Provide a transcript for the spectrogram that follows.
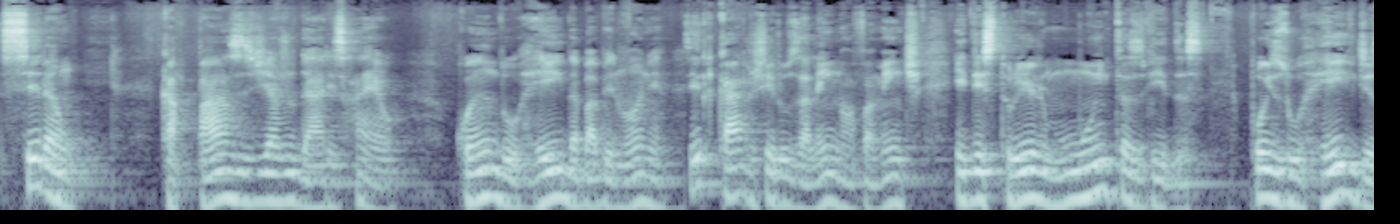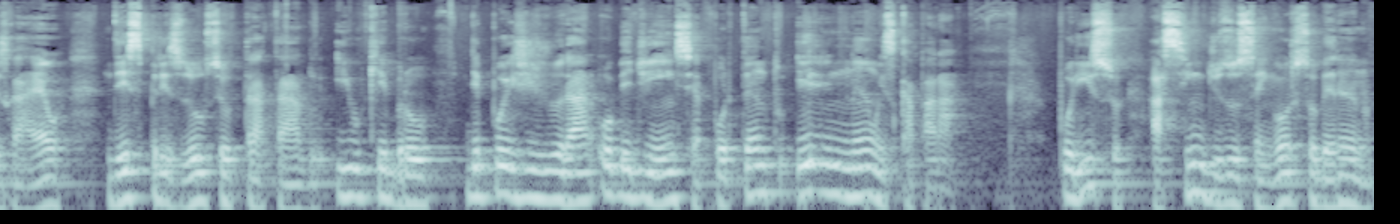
serão capazes de ajudar Israel. Quando o rei da Babilônia cercar Jerusalém novamente e destruir muitas vidas, pois o rei de Israel desprezou seu tratado e o quebrou, depois de jurar obediência, portanto, ele não escapará. Por isso, assim diz o Senhor soberano:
